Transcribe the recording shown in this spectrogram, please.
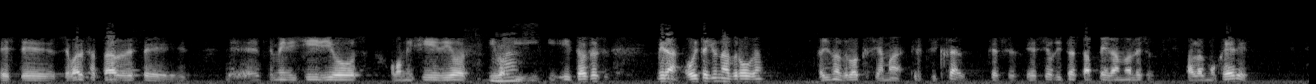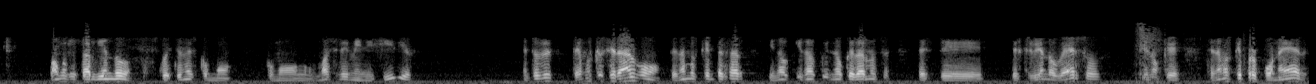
este se va a desatar este eh, feminicidios, homicidios, y, y, entonces, mira, ahorita hay una droga hay una droga que se llama el cristal, que ese, ahorita está pegándoles a las mujeres. Vamos a estar viendo cuestiones como, como más feminicidios. Entonces tenemos que hacer algo, tenemos que empezar y no, y no, no quedarnos este, escribiendo versos, sino que tenemos que proponer.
